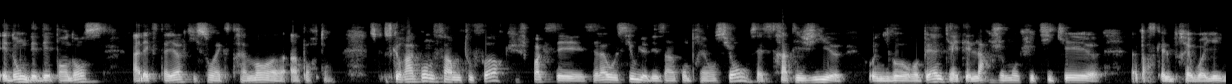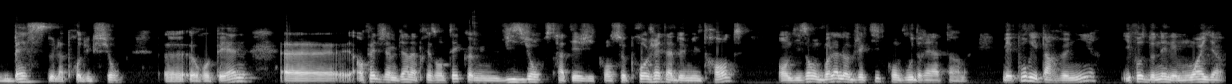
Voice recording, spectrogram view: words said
et donc des dépendances à l'extérieur qui sont extrêmement euh, importants. Ce, que raconte Farm to Fork, je crois que c'est là aussi où il y a des incompréhensions. Cette stratégie euh, au niveau européen qui a été largement critiquée euh, parce qu'elle prévoyait une baisse de la production euh, européenne. en fait, j'aime bien la présenter comme une vision stratégique. On se projette à 2030 en disant voilà l'objectif qu'on voudrait atteindre. Mais pour y parvenir, il faut se donner les moyens.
